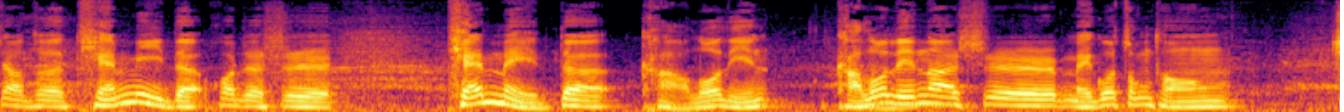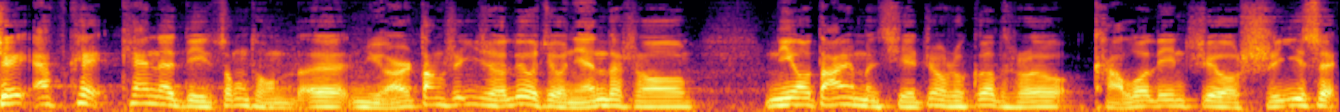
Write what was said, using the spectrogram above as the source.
叫做《甜蜜的》或者是“甜美的卡罗琳”。卡罗琳呢是美国总统 JFK Kennedy 总统的女儿。当时一九六九年的时候，Neil Diamond 写这首歌的时候，卡罗琳只有十一岁。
